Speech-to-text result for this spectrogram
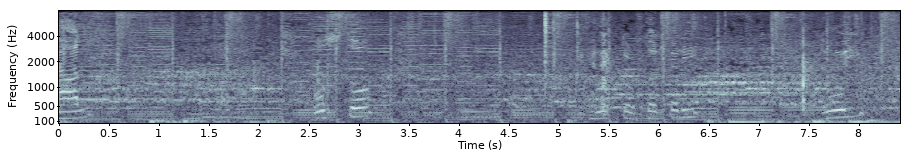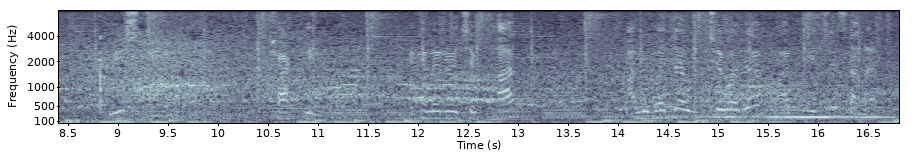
ডাল, পোস্ত, এখানে একটা তরকারি, দই, মিষ্টি, চাটনি। এখানে রয়েছে ভাত, আলু ভাজা, উচ্ছে ভাজা আর দিয়েছে স্যালাড।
